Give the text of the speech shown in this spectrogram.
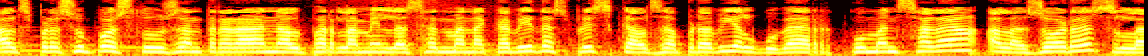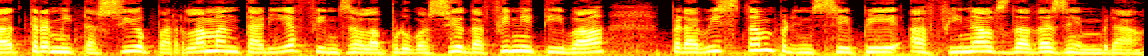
Els pressupostos entraran al Parlament la setmana que ve després que els aprovi el govern. Començarà aleshores la tramitació parlamentària fins a l'aprovació definitiva, prevista en principi a finals de desembre.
